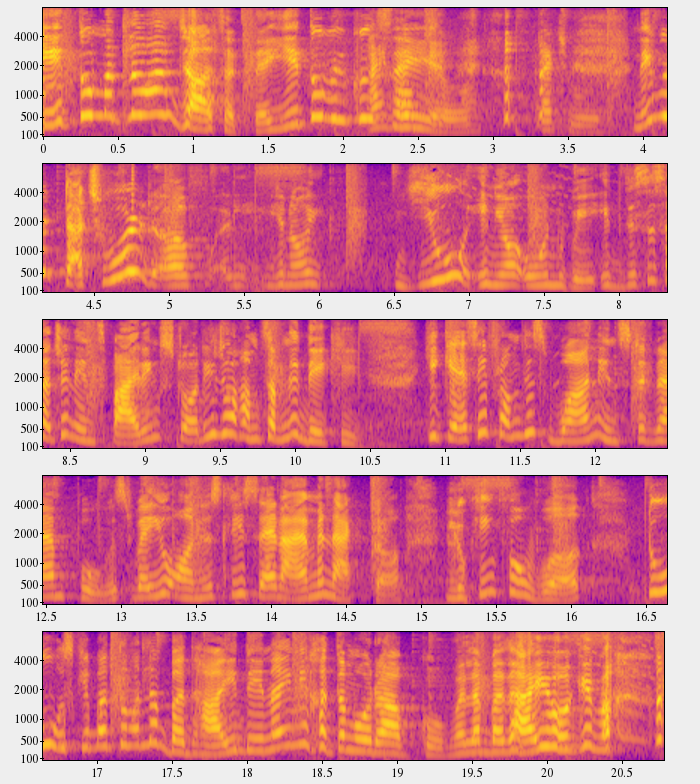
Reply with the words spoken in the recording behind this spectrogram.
ये तो मतलब हम जा सकते हैं ये तो बिल्कुल I सही है. नहीं but touch wood you know you in your own way this is such an inspiring story जो हम सबने देखी कि कैसे from this one Instagram post way you honestly said I am an actor looking for work to उसके बाद तो मतलब बधाई देना ही नहीं खत्म हो रहा आपको। मतलब बधाई हो के बाद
